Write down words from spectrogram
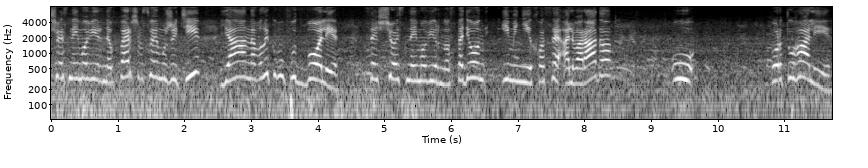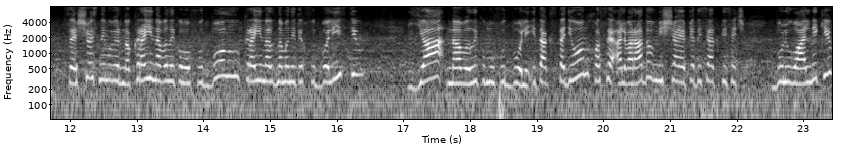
щось неймовірне. Вперше в своєму житті я на великому футболі. Це щось неймовірно. Стадіон імені Хосе Альварадо у Португалії. Це щось неймовірно. Країна великого футболу, країна знаменитих футболістів. Я на великому футболі. І так, стадіон Хосе Альварадо вміщає 50 тисяч болювальників.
